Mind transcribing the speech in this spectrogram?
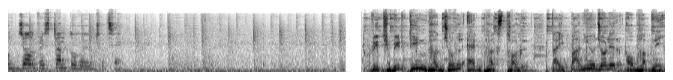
উজ্জ্বল দৃষ্টান্ত হয়ে উঠেছে। পৃথিবীর তিন ভাগ জল এক ভাগ স্থল। তাই পানীয় জলের অভাব নেই।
